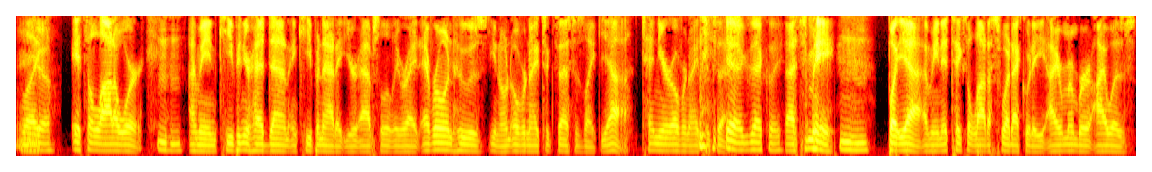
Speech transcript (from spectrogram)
Like it's a lot of work. Mm-hmm. I mean, keeping your head down and keeping at it. You're absolutely right. Everyone who's you know an overnight success is like, yeah, ten year overnight success. Yeah, exactly. That's me. But yeah, I mean, it takes a lot of sweat equity. I remember I was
